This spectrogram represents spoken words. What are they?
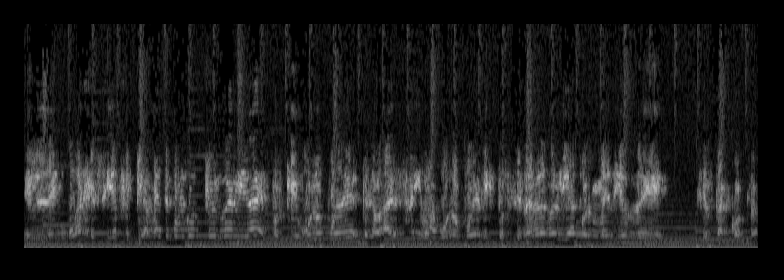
el lenguaje sí efectivamente puede construir realidades, porque uno puede, pero a eso uno puede distorsionar la realidad por medio de ciertas cosas.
